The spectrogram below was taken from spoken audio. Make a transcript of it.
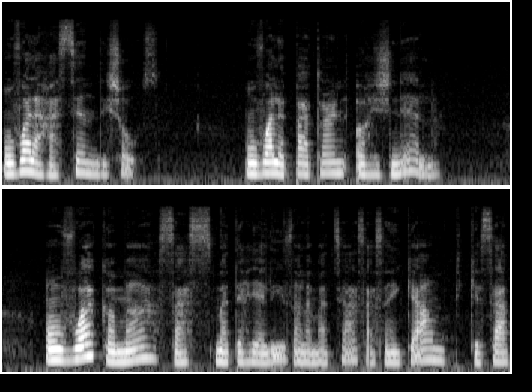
on voit la racine des choses. On voit le pattern originel. On voit comment ça se matérialise dans la matière, ça s'incarne, puis que ça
